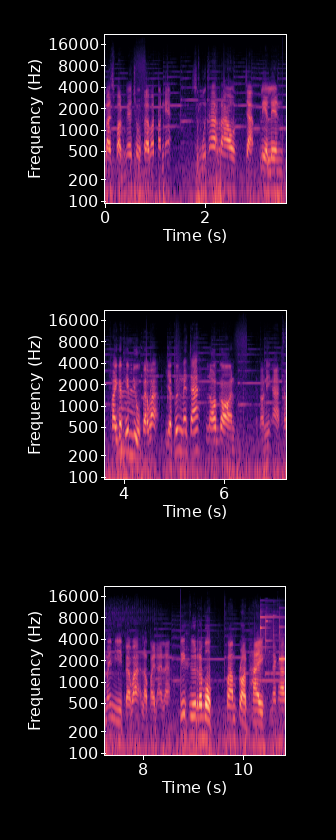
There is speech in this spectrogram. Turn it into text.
blind spot มันก็จะโชว์แปลว่าตอนเนี้ยสมมุติถ้าเราจะเปลี่ยนเลนไฟกระพริบอยู่แปลว่า อย่าพึ่งนะจ๊ะ รอก่อนแต่ตอนนี้อะถ้าไม่มีแปลว่าเราไปได้แล้ว นี่คือระบบความปลอดภัยนะครับ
